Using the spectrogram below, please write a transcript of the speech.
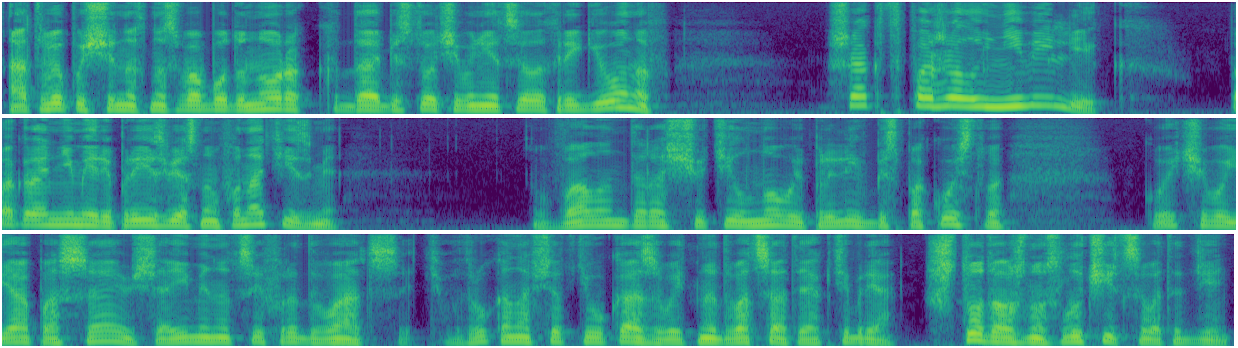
От выпущенных на свободу норок до обесточивания целых регионов шаг-то, пожалуй, невелик, по крайней мере, при известном фанатизме. Валандер ощутил новый прилив беспокойства. Кое-чего я опасаюсь, а именно цифра 20. Вдруг она все-таки указывает на 20 октября. Что должно случиться в этот день?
